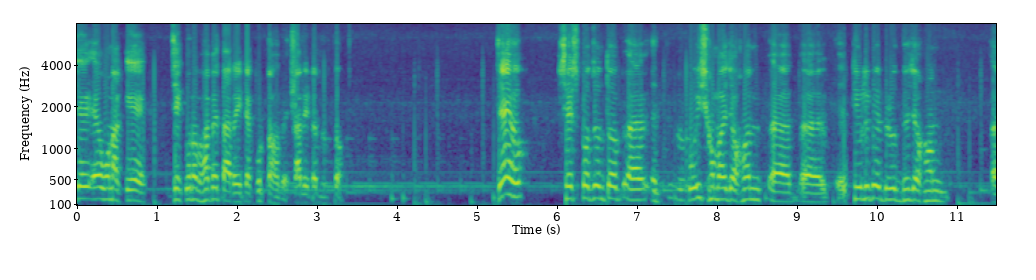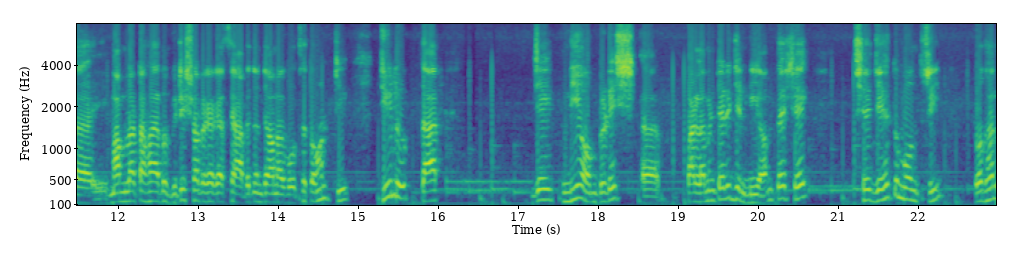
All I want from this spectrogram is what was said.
যে ওনাকে যে কোনো ভাবে তার এটা করতে হবে, তার এটা ধরতে হবে। যাই হোক, শেষ পর্যন্ত ওই সময় যখন টিউলিপের বিরুদ্ধে যখন মামলাটা হয় এবং ব্রিটিশ সরকারের কাছে আবেদন জানানো বলছে, তখন টিউলিপ তার যে নিয়ম, ব্রিটিশ পার্লামেন্টারি যে নিয়ম তাই সে সে যেহেতু মন্ত্রী প্রধান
